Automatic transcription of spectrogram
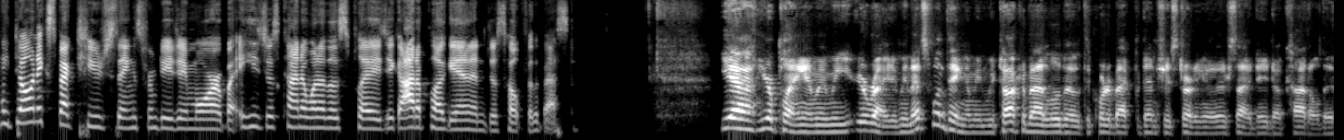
I don't expect huge things from DJ Moore, but he's just kind of one of those plays you got to plug in and just hope for the best. Yeah, you're playing. I mean, you're right. I mean, that's one thing. I mean, we talked about a little bit with the quarterback potentially starting on the other side, Dave O'Connell. That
